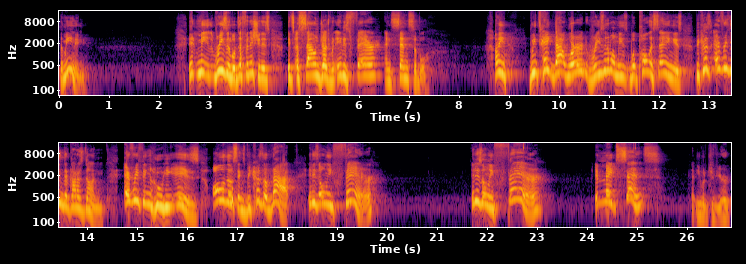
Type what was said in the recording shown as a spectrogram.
the meaning. It mean, reasonable definition is it's a sound judgment. It is fair and sensible. I mean, we take that word reasonable, and we, what Paul is saying is because everything that God has done everything who he is, all of those things, because of that, it is only fair. It is only fair. It makes sense that you would give your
